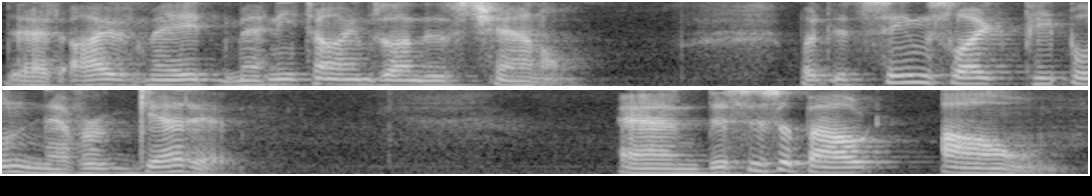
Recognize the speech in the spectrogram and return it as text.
that I've made many times on this channel, but it seems like people never get it. And this is about Aum,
